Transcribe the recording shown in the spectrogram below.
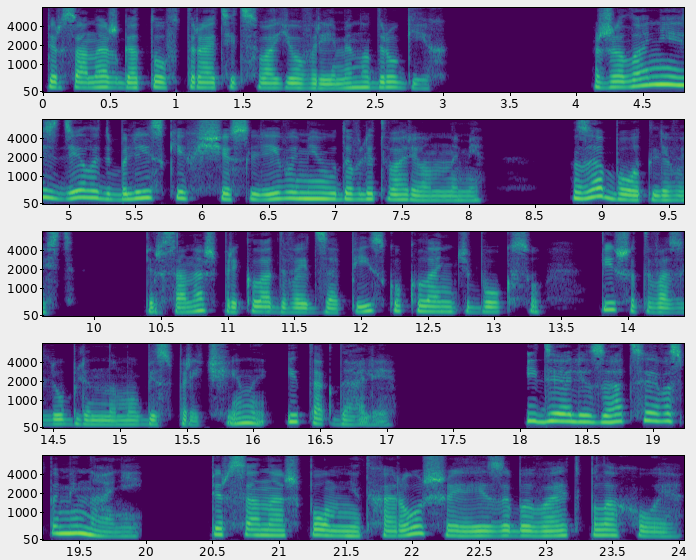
Персонаж готов тратить свое время на других. Желание сделать близких счастливыми и удовлетворенными. Заботливость. Персонаж прикладывает записку к ланчбоксу, пишет возлюбленному без причины и так далее. Идеализация воспоминаний. Персонаж помнит хорошее и забывает плохое.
